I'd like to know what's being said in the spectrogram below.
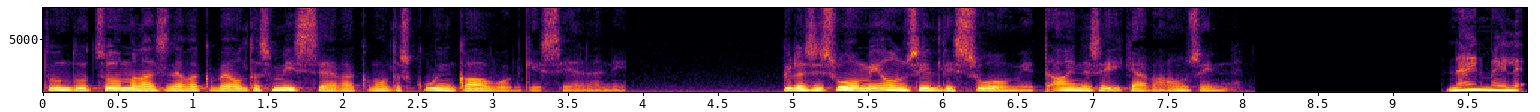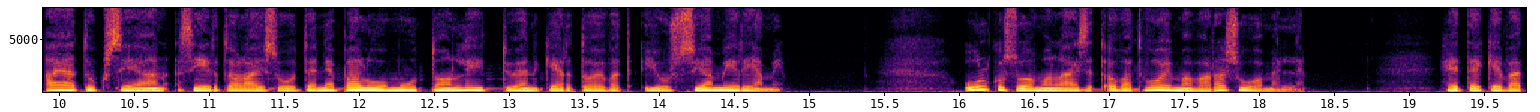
tuntuu, että suomalaisina vaikka me oltais missä ja vaikka me oltais kuin kauankin siellä, niin kyllä se Suomi on silti Suomi, että aina se ikävä on sinne. Näin meille ajatuksiaan siirtolaisuuteen ja paluumuuttoon liittyen kertoivat Jussi ja Mirjami. Ulkosuomalaiset ovat voimavara Suomelle. He tekevät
